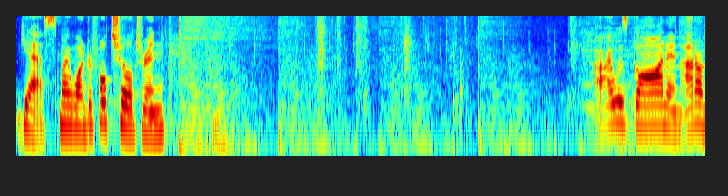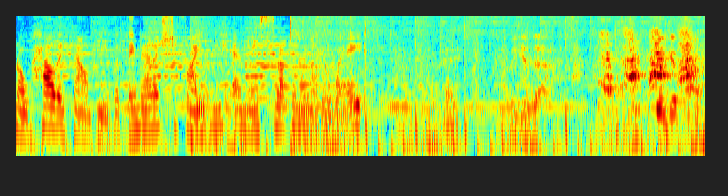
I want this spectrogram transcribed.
yes, my wonderful children. I was gone, and I don't know how they found me, but they managed to find me, and they snuck in another way. Let me get that. Go get mine.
